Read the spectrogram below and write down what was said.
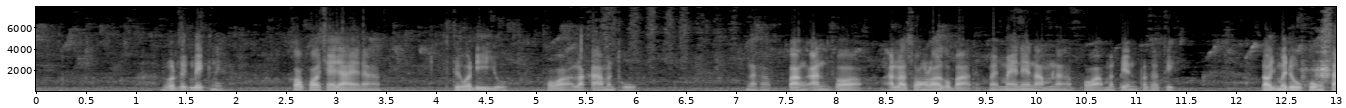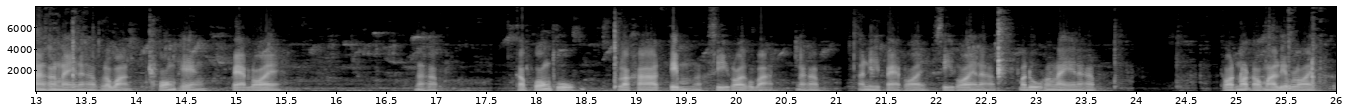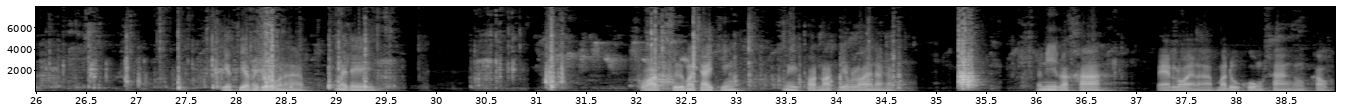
รถเล็กๆเนี่ยก็พอใช้ได้นะครับ ถือว่าดีอยู่ เพราะว่าราคามันถูกนะครับ บางอันก็อันละสองร้อยกว่าบาทไม่ไม่แนะนำนะครับ เพราะว่ามันเป็นพลาสติก เราจะมาดูโครงสร้างข้างในนะครับ ระหว่างของแพงแปดร้อยนะครับ กับของถูก ราคาเต็มสี่ร้อยกว่าบาทนะครับ อันนี้แปดร้อยสี่ร้อยนะครับ มาดูข้างในนะครับ ถอดน็อตออกมาเรียบร้อย เปรียบเทียบให้ดูนะครับ ไม่ได้เพราะว่าซื้อมาใช้จริง นี่ถอดน็อตเรียบร้อยนะครับ อันนี้ราคาแปดร้อยนะครับ มาดูโครงสร้างของเขา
